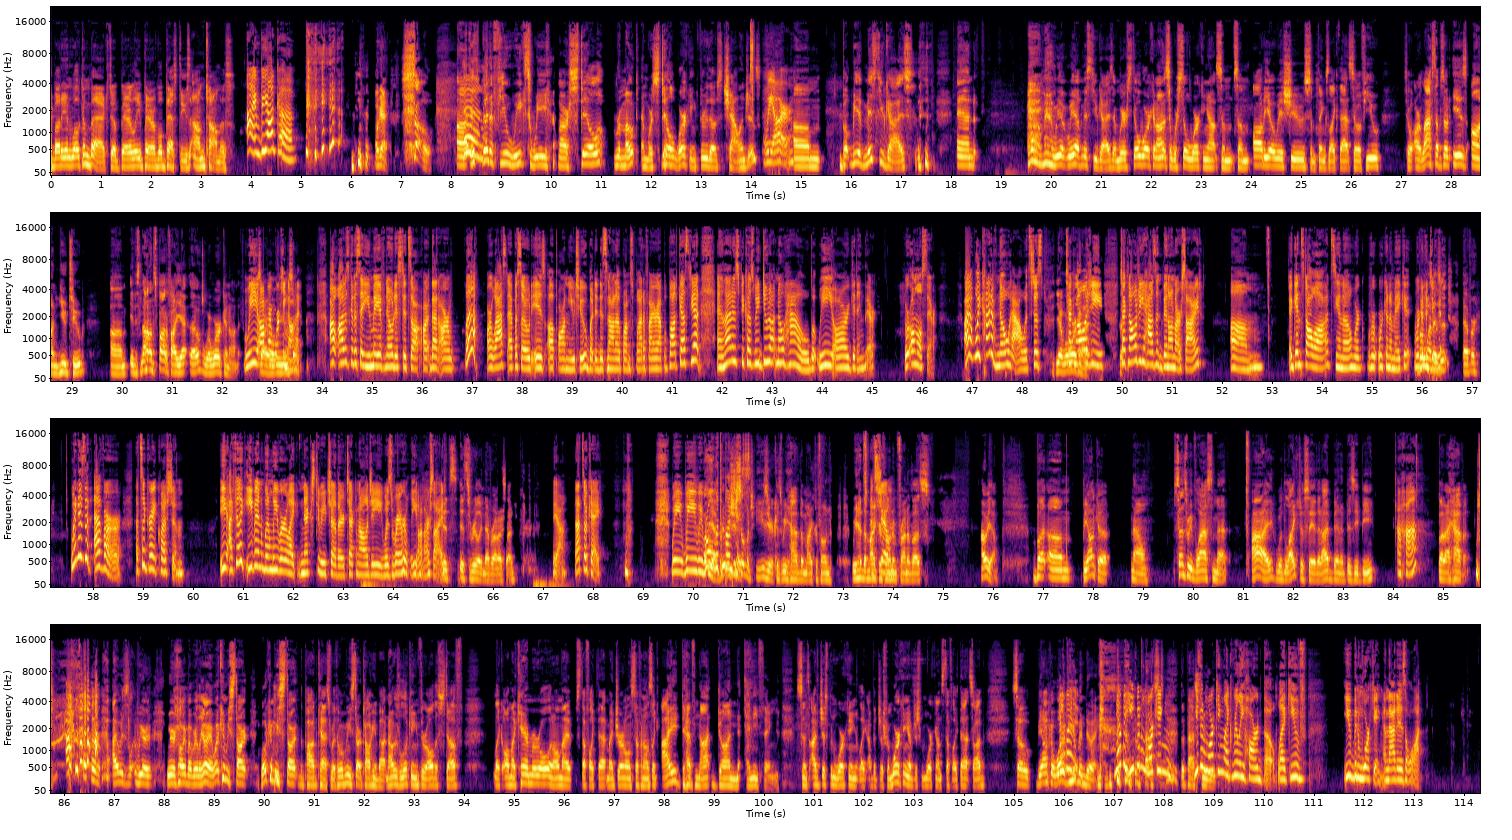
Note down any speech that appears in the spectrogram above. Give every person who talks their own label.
Speaker 1: everybody, and welcome back to Barely Bearable Besties. I'm Thomas.
Speaker 2: I'm Bianca.
Speaker 1: Okay, so uh, it's been a few weeks. We are still remote, and we're still working through those challenges.
Speaker 2: we are.
Speaker 1: Um, but we have missed you guys, and oh man, we have we have missed you guys, and we're still working on it. So we're still working out some some audio issues, some things like that. So if you, so our last episode is on YouTube. Um, it is not on Spotify yet, though. We're working on it.
Speaker 2: we
Speaker 1: sorry,
Speaker 2: are
Speaker 1: what were you
Speaker 2: working on
Speaker 1: say?
Speaker 2: it. Oh, I was going to say you may have noticed it's our, our, that our ah, our last episode is up on YouTube, but it is not up on Spotify or Apple Podcasts yet, and that is because we do not know how, but we are getting there. We're almost there. I, we kind of know how. It's just
Speaker 1: Yeah, we're working on it.
Speaker 2: technology. Technology hasn't been on our side. Um, against all odds, you know, we're we're, we're going to make it. We're
Speaker 1: But
Speaker 2: to do
Speaker 1: is
Speaker 2: it.
Speaker 1: it ever?
Speaker 2: When is it ever? That's a great question. I feel like even when we were like next to each other, technology was rarely on our side.
Speaker 1: It's it's really never on our side.
Speaker 2: yeah, that's okay. we we we
Speaker 1: Oh,
Speaker 2: roll
Speaker 1: yeah,
Speaker 2: with the
Speaker 1: it was
Speaker 2: punches.
Speaker 1: just so much easier because we had the microphone. We had the
Speaker 2: That's
Speaker 1: microphone
Speaker 2: true.
Speaker 1: in front of us. Oh yeah, but um, Bianca. Now, since we've last met, I would like to say that I've been a busy bee,
Speaker 2: Uh huh.
Speaker 1: But I haven't. I was we were we were talking about we are like, all right, what can we start? What can we start the podcast with? What can we start talking about? And I was looking through all the stuff, like all my camera roll and all my stuff like that, my journal and stuff, and I was like, I have not done anything since I've just been working. Like I've just been working. I've just been working on stuff like that. So I've so Bianca, what
Speaker 2: Yeah,
Speaker 1: have you been doing?
Speaker 2: Yeah, but you've been
Speaker 1: past-
Speaker 2: working.
Speaker 1: the past.
Speaker 2: You've been working like really hard though. Like you've you've been working, and that is a lot.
